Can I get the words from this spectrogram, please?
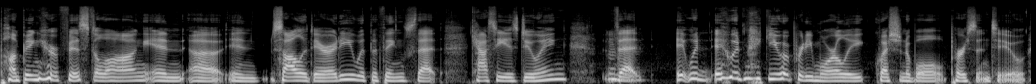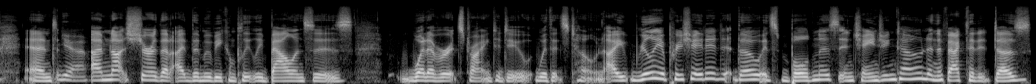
pumping your fist along in uh, in solidarity with the things that cassie is doing that it would it would make you a pretty morally questionable person too. And Yeah. i'm not sure that I, the movie completely balances whatever it's trying to do with its tone. I really appreciated though its boldness in changing tone and the fact that it does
